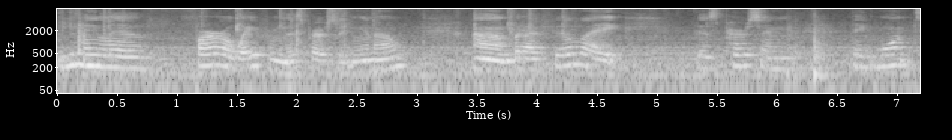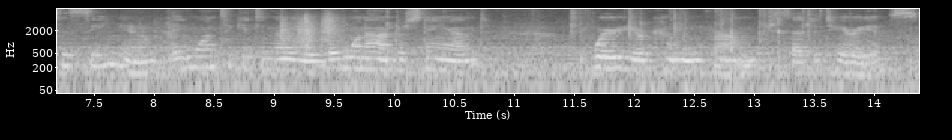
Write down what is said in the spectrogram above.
you may live far away from this person, you know. Um, but I feel like this person they want to see you. They want to get to know you. They want to understand where you're coming from, Sagittarius.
